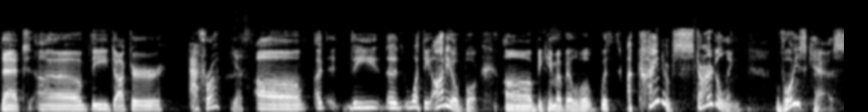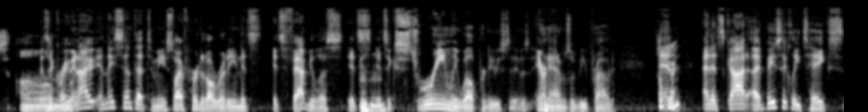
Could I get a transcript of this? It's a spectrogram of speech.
that uh, the Doctor Aphra. yes, uh, uh, the the what the audiobook uh, became available with a kind of startling voice cast. Um, it's a great, and I and they sent that to me, so I've heard it already, and it's it's fabulous. It's mm-hmm. it's extremely well produced. It was Aaron Adams would be proud. And, okay. And it's got it basically takes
